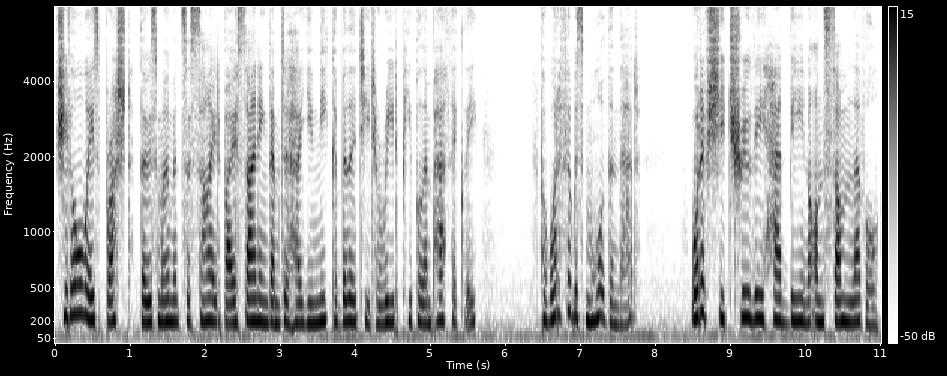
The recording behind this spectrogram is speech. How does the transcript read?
She'd always brushed those moments aside by assigning them to her unique ability to read people empathically. But what if it was more than that? What if she truly had been, on some level,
